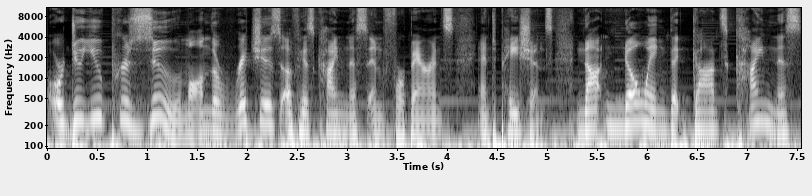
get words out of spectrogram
Or do you presume on the riches of his kindness and forbearance and patience, not knowing that God's kindness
